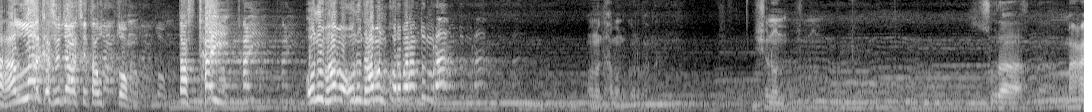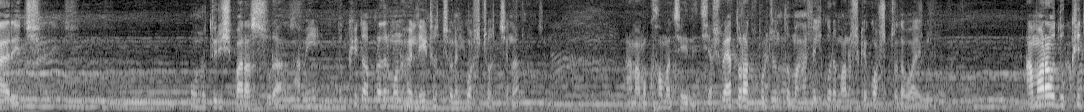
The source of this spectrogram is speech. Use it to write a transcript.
আর আল্লাহর কাছে যা আছে তা উত্তম, তা স্থায়ী। অনুভব, অনুধাবন করবে না তোমরা? অনুধাবন করবে না। শুনুন, সূরা মাআরিজ, উনত্রিশ পারা সূরা। আমি দুঃখিত, আপনাদের মনে হয় লেট হচ্ছে, অনেক কষ্ট হচ্ছে না? আমি আমার ক্ষমা চেয়ে নিচ্ছি। আসলে এত রাত পর্যন্ত মাহফিল করে মানুষকে কষ্ট দেওয়া এগুলো। আমরাও দুঃখিত,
